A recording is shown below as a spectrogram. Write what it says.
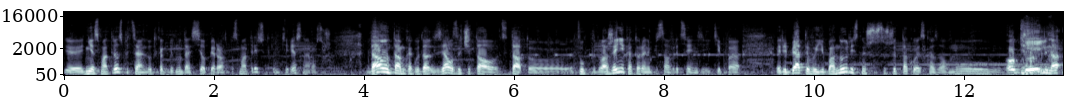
э, не смотрел специально. Тут как бы, ну да, сел первый раз посмотреть, все-таки интересно, раз уж. Да, он там как бы да, взял, зачитал цитату двух предложений, которые написал в рецензии. Типа, ребята, вы ебанулись, ну что, что это такое сказал? Ну... Окей. блин, а-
